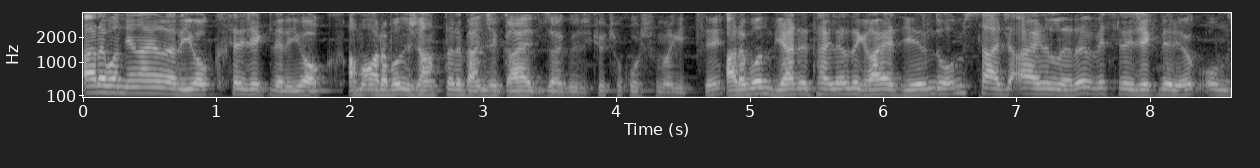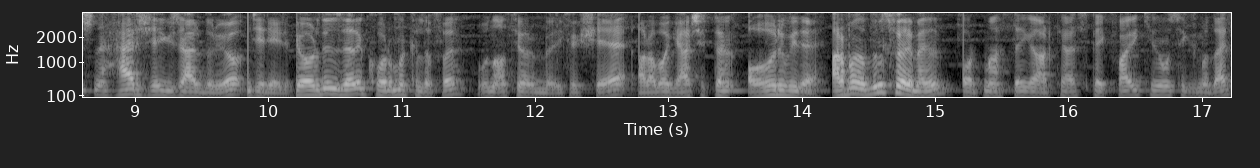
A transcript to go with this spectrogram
Arabanın yan aynaları yok. Silecekleri yok. Ama arabanın jantları bence gayet güzel gözüküyor. Çok hoşuma gitti. Arabanın diğer detayları da gayet yerinde olmuş. Sadece aynaları ve silecekleri yok. Onun dışında her şey güzel duruyor. İnceleyelim. Gördüğünüz üzere koruma kılıfı. Bunu atıyorum böyle köşeye. Araba gerçekten ağır bir de. Arabanın adını söylemedim. Ford Mustang RTR Spec 5 2018 model.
